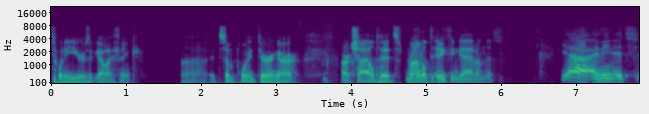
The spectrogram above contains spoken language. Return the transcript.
20 years ago, I think. Uh, at some point during our our childhoods. Ronald, anything to add on this? Yeah, I mean, it's.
